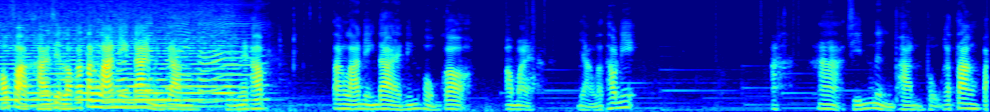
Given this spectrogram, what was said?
เขาฝากขายเสร็จเราก็ตั้งร้านเองได้เหมือนกัน เห็นไหมครับ ตั้งร้านเองได้นี่ผมก็เอามาอย่างละเท่านี้อะห้าชิ้นหนึ่งพันผมก็ตั้งไป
